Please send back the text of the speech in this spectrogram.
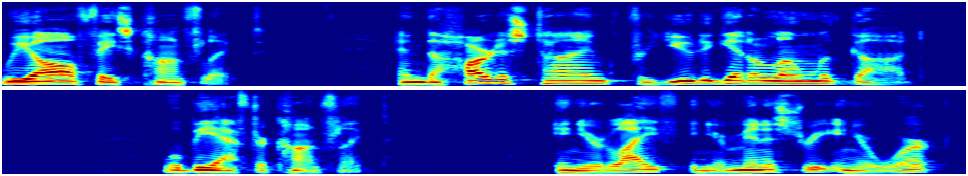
we all face conflict, and the hardest time for you to get alone with God will be after conflict in your life, in your ministry, in your work,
